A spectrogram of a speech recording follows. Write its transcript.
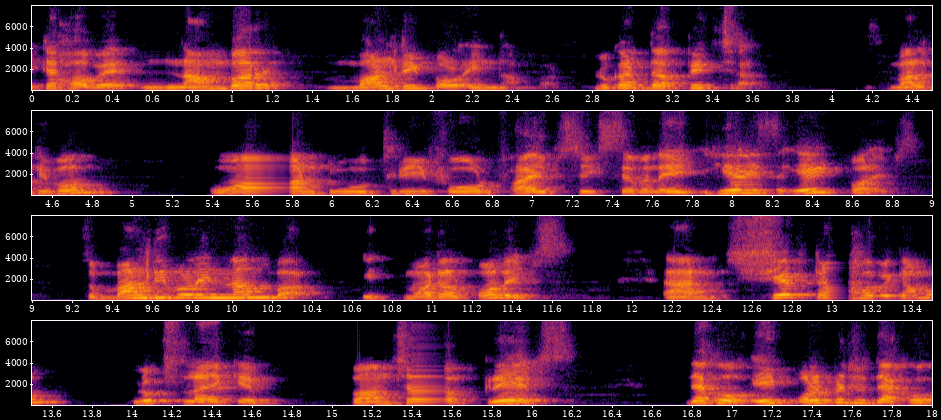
এটা হবে number multiple in number look at the picture multiple one two three four five six seven eight here is eight polyps so multiple in number ethmoidal polyps and শেপটা হবে কেমন? Looks like a bunch of grapes দেখো, এই পলিপটা যদি দেখো,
